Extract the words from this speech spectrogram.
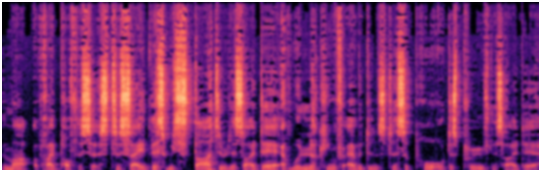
the mark of hypothesis to say this we started with this idea and we're looking for evidence to support or disprove this idea.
